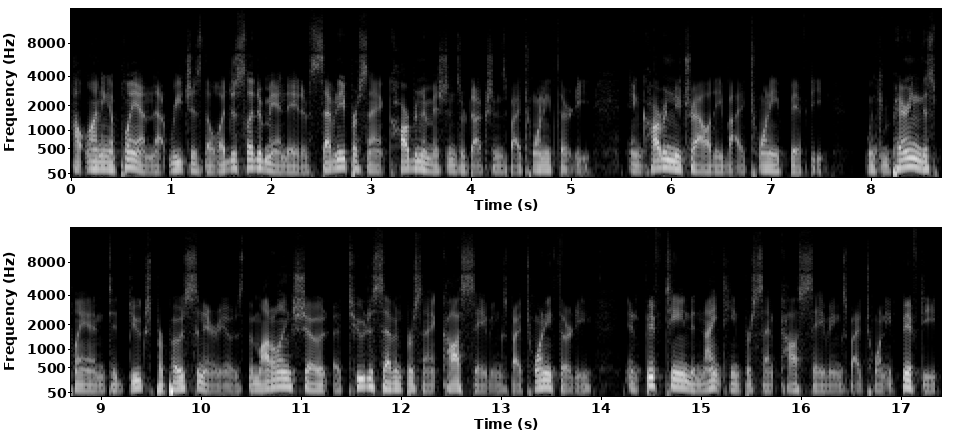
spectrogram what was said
outlining a plan that reaches the legislative mandate of 70% carbon emissions reductions by 2030 and carbon neutrality by 2050. When comparing this plan to Duke's proposed scenarios, the modeling showed a 2 to 7% cost savings by 2030 and 15 to 19% cost savings by 2050,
